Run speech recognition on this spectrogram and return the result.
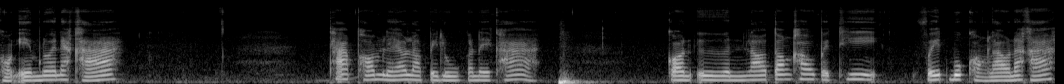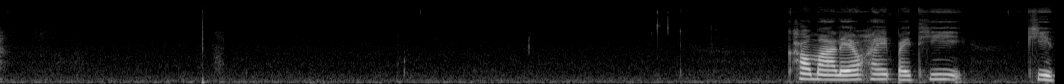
ของเอ็มด้วยนะคะ ถ้าพร้อมแล้วเราไปดูกันเลยค่ะ ก่อนอื่นเราต้องเข้าไปที่ Facebook ของเรานะคะ เข้ามาแล้วให้ไปที่ขีด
